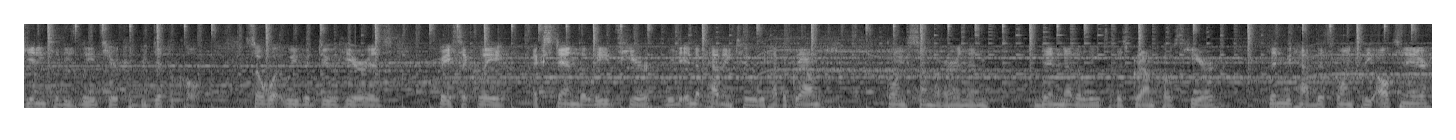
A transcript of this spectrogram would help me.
getting to these leads here could be difficult. So what we would do here is basically extend the leads here. We'd end up having to, we'd have a ground going somewhere and then, then another lead to this ground post here. Then we'd have this going to the alternator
